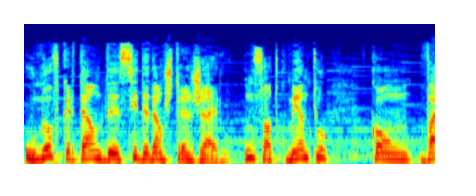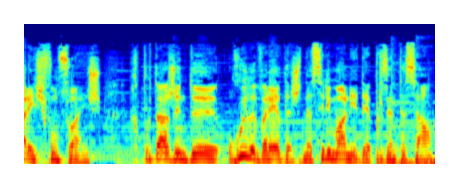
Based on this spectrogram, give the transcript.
o novo cartão de cidadão estrangeiro, um só documento com várias funções. Reportagem de Rui Lavaredas na cerimónia de apresentação.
